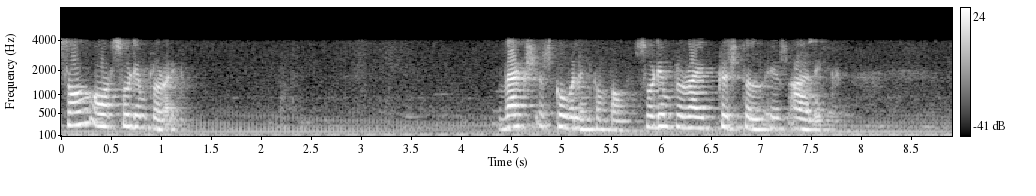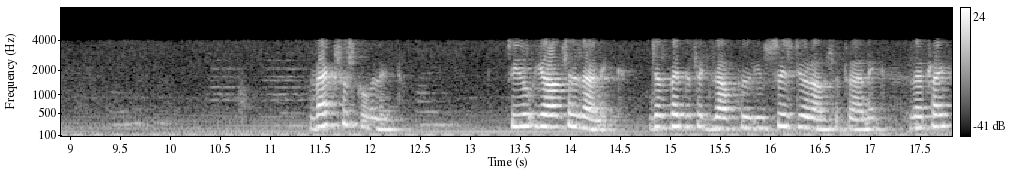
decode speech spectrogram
strong or sodium chloride? Wax is covalent compound. Sodium chloride crystal is ionic. Wax is covalent. So you, your answer is ionic. Just by this example, you switched your answer to ionic. Is that right?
